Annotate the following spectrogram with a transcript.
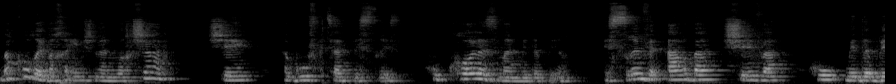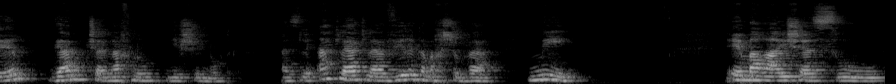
מה קורה בחיים שלנו עכשיו שהגוף קצת בסטרס? הוא כל הזמן מדבר. 24-7 הוא מדבר גם כשאנחנו ישנות. אז לאט לאט להעביר את המחשבה מ-MRI שעשו,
